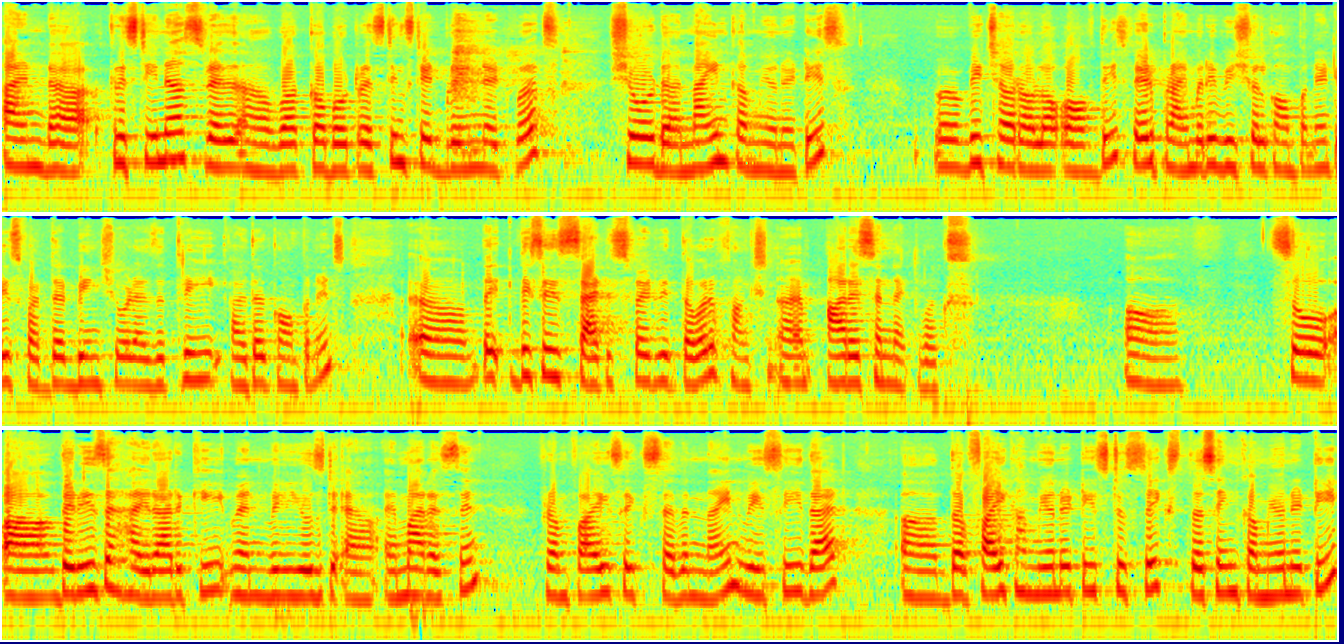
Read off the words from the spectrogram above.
and uh, Christina's uh, work about resting state brain networks showed uh, nine communities uh, which are all of these where primary visual component is further being showed as the three other components. Uh, this is satisfied with our function uh, RSN networks. so there is a hierarchy when we used MRSN from 5, 6, 7, 9 we see that the 5 communities to 6 the same community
